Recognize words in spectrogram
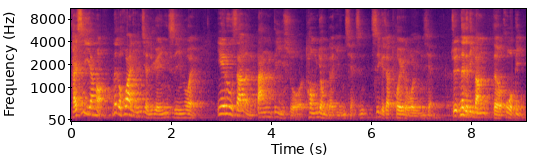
还是一样哦。那个换银钱的原因是因为耶路撒冷当地所通用的银钱是是一个叫推罗银钱，就是那个地方的货币。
